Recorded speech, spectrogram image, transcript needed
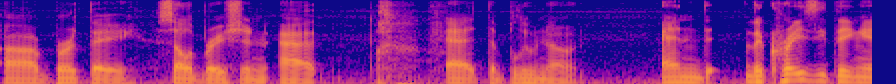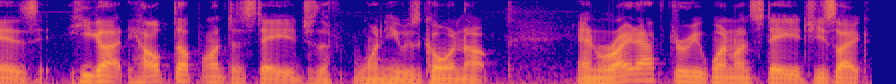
uh, birthday celebration at at the Blue Note, and the crazy thing is, he got helped up onto stage the, when he was going up, and right after he went on stage, he's like,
